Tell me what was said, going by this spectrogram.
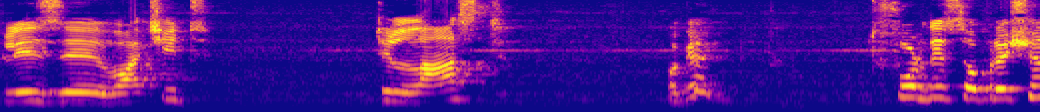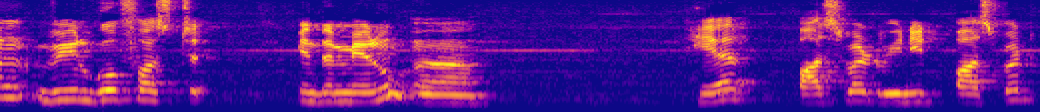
Please uh, watch it till last okay? For this operation we will go first in the menu uh, here. Password we need password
